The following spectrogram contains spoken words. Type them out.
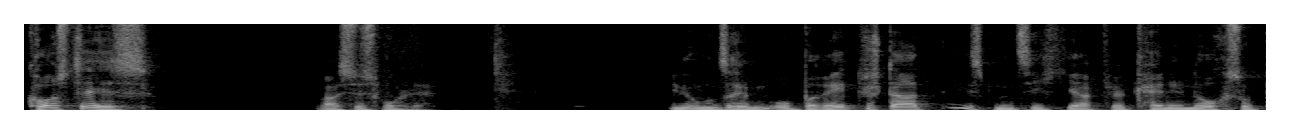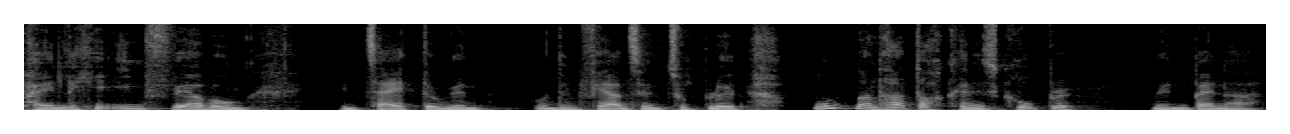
Koste es, was es wolle. In unserem Operettenstaat ist man sich ja für keine noch so peinliche Impfwerbung in Zeitungen und im Fernsehen zu blöd. Und man hat auch keine Skrupel, wenn bei einer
